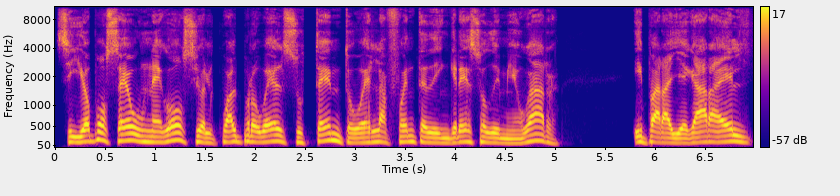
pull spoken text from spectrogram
si yo poseo un negocio el cual provee el sustento o es la fuente de ingreso de mi hogar, y para llegar a él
